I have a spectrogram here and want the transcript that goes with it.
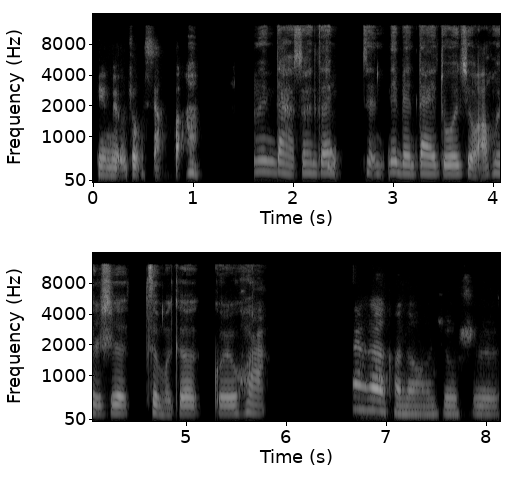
并没有这种想法。那你打算在在那边待多久啊？或者是怎么个规划？大概可能就是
